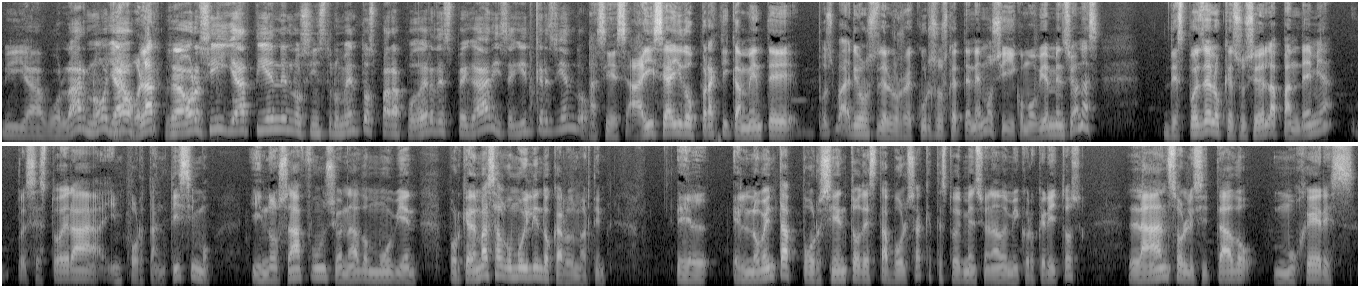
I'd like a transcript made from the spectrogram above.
Y a volar, ¿no? Ya, a volar. O sea, ahora sí ya tienen los instrumentos para poder despegar y seguir creciendo. Así es, ahí se ha ido prácticamente pues varios de los recursos que tenemos y como bien mencionas, después de lo que sucedió en la pandemia, pues esto era importantísimo y nos ha funcionado muy bien, porque además algo muy lindo, Carlos Martín, el, el 90% de esta bolsa que te estoy mencionando de microcréditos la han solicitado mujeres.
